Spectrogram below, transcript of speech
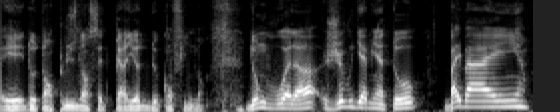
et d'autant plus dans cette période de confinement. Donc voilà, je vous dis à bientôt. Bye bye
